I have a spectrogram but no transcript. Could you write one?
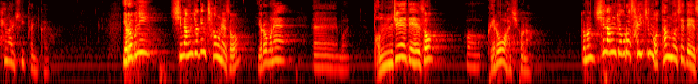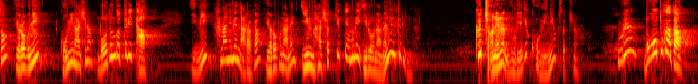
행할 수 있다니까요. 여러분이 신앙적인 차원에서 여러분의 뭐 범죄에 대해서 어, 괴로워하시거나 또는 신앙적으로 살지 못한 것에 대해서 여러분이 고민하시는 모든 것들이 다 이미 하나님의 나라가 여러분 안에 임하셨기 때문에 일어나는 일들입니다. 그 전에는 우리에게 고민이 없었죠. 우리는 모두가 다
